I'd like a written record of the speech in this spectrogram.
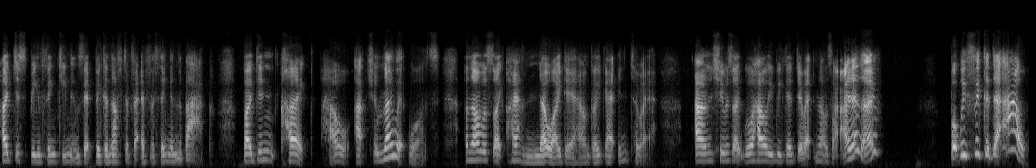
I'd just been thinking, is it big enough to fit everything in the back? But I didn't click how actually low it was. And I was like, I have no idea how I'm going to get into it. And she was like, Well, how are we going to do it? And I was like, I don't know. But we figured it out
